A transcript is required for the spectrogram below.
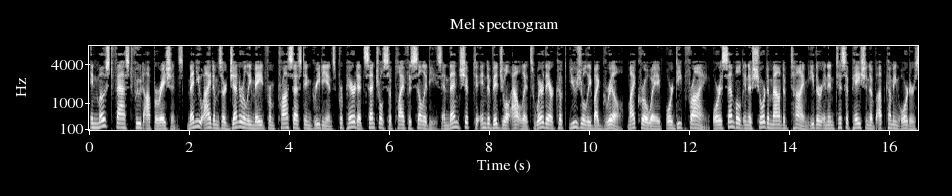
In most fast food operations, menu items are generally made from processed ingredients prepared at central supply facilities and then shipped to individual outlets where they are cooked usually by grill, microwave, or deep frying or assembled in a short amount of time either in anticipation of upcoming orders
